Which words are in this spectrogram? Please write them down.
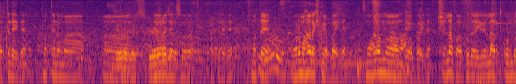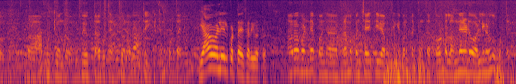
ಬರ್ತ್ಡೇ ಇದೆ. ಮತ್ತು ನಮ್ಮ ದೇವರಾಜ ಅರಸುವರ ಬರ್ತಾರೆ ಬರ್ತ್ಡೇ ಇದೆ. ಮತ್ತು ವರಮಹಾಲಕ್ಷ್ಮಿ ಹಬ್ಬ ಇದೆ. ಮೊಹರಂ ಒಂದು ಹಬ್ಬ ಇದೆ. ಎಲ್ಲ ಪ- ಹಬ್ಬದ ಇವೆಲ್ಲ ಅರ್ಥಕೊಂಡು ಆ, ಹಬ್ಬಕ್ಕೆ ಒಂದು ಉಪಯುಕ್ತ ಆಗುತ್ತೆ ಅಂದ್ಬಿಟ್ಟು ನಾವು ಇವತ್ತು ಈ ಕಿಟ್ಟನ್ನು ಕೊಡ್ತಾ ಇದ್ದೀವಿ. ಯಾವ ಹಳ್ಳಿಯಲ್ಲಿ ಕೊಡ್ತಾ ಇದೆ ಸರ್ ಇವತ್ತು? ಆರಬಂಡೆ ಪಂಚ ಗ್ರಾಮ ಪಂಚಾಯಿತಿ ವ್ಯಾಪ್ತಿಗೆ ಬರ್ತಕ್ಕಂಥ ಟೋಟಲ್ ಹನ್ನೆರಡು ಹಳ್ಳಿಗಳಿಗೂ ಕೊಡ್ತಾ ಇದ್ದೀವಿ.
